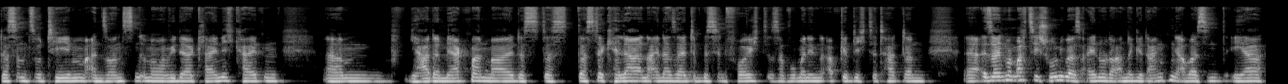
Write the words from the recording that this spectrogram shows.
Das sind so Themen. Ansonsten immer mal wieder Kleinigkeiten. Ähm, ja, dann merkt man mal, dass, dass, dass der Keller an einer Seite ein bisschen feucht ist, obwohl man ihn abgedichtet hat. Dann, äh, also man macht sich schon über das eine oder andere Gedanken, aber es sind eher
